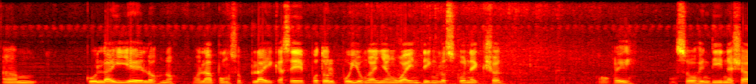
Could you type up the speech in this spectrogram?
um, kulay yellow, no? Wala pong supply kasi putol po yung kanyang winding, lost connection. Okay? So, hindi na siya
